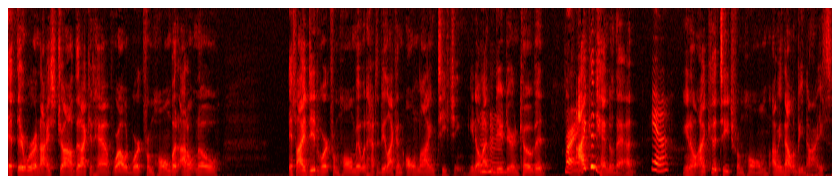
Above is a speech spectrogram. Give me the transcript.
if there were a nice job that I could have where I would work from home, but I don't know if I did work from home, it would have to be like an online teaching, you know, like we did mm-hmm. during COVID. Right. I could handle that. yeah. you know, I could teach from home. I mean, that would be nice,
